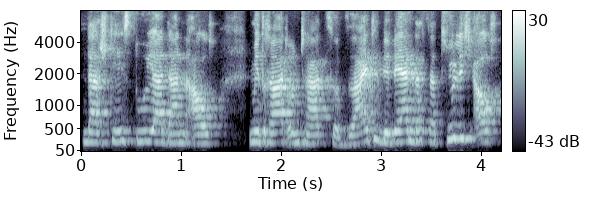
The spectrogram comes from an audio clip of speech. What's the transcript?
Da stehst du ja dann auch mit Rat und Tat zur Seite. Wir werden das natürlich auch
